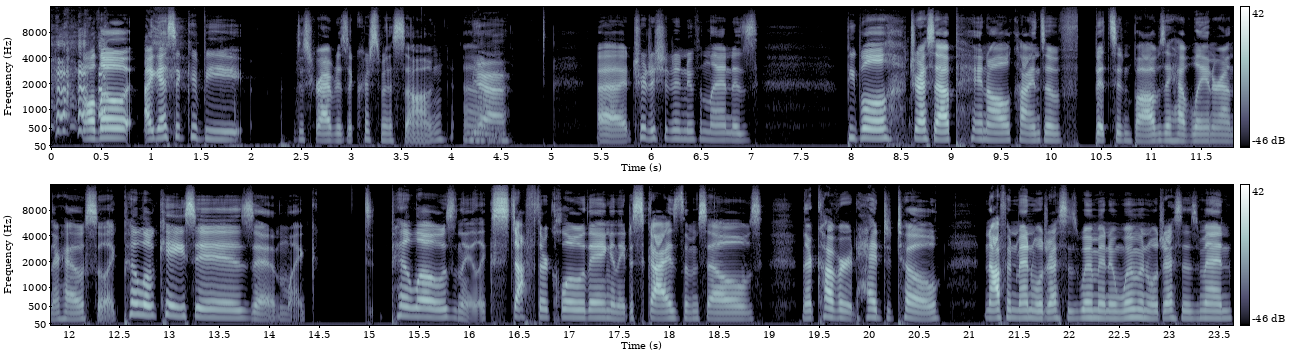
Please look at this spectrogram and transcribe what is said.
Although I guess it could be described as a Christmas song. Yeah. Uh, tradition in Newfoundland is people dress up in all kinds of bits and bobs they have laying around their house. So like pillowcases and like t- pillows, and they like stuff their clothing and they disguise themselves. And they're covered head to toe. And often men will dress as women and women will dress as men.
